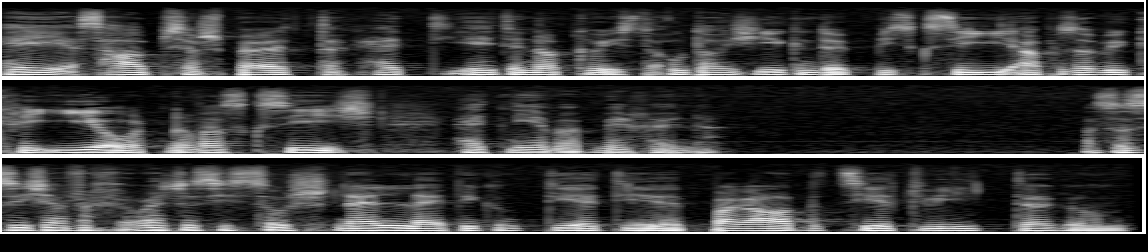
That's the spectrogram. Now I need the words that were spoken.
Hey, ein halbes Jahr später hat jeder noch gewusst, oh, da war irgendetwas gewesen, aber so wirklich einordnen, was es war, hat niemand mehr können. Also es ist einfach, weißt du, es ist so schnelllebig und die, die Parade zieht weiter und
